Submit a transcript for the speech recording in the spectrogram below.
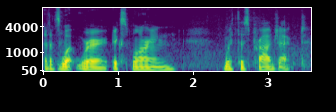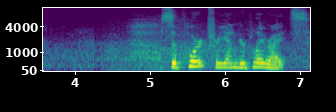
That's what we're exploring with this project. Support for younger playwrights,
